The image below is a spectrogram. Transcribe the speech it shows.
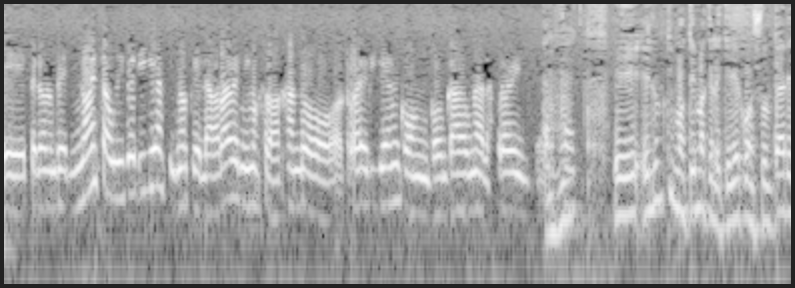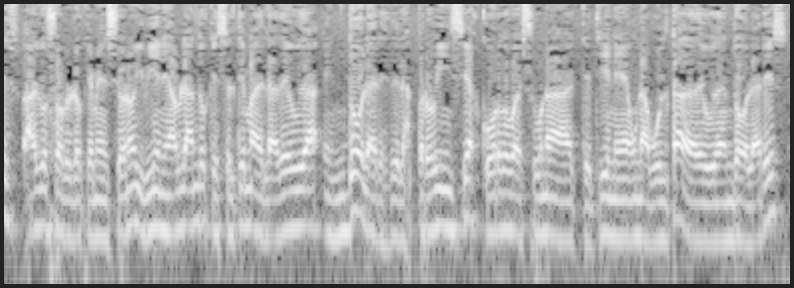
Eh, pero no es auditoría, sino que la verdad venimos trabajando re bien con, con cada una de las provincias. Eh, el último tema que le quería consultar es algo sobre lo que mencionó y viene hablando, que es el tema de la deuda en dólares de las provincias. Córdoba es una que tiene una abultada deuda en dólares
